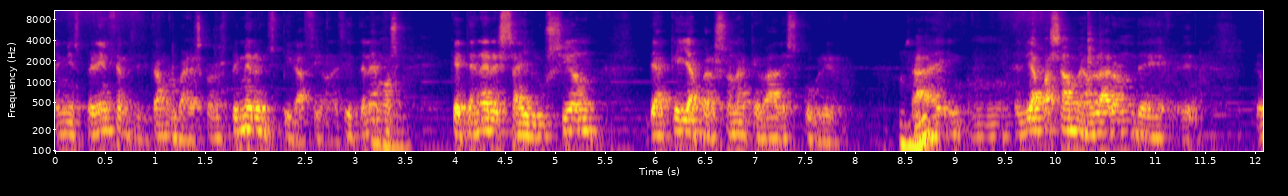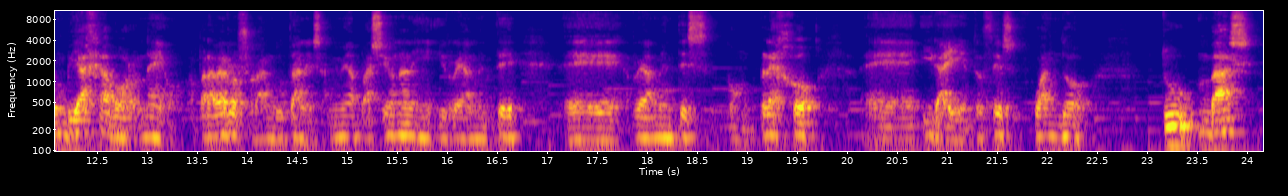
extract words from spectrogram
en mi experiencia, necesitamos varias cosas. Primero, inspiración, es decir, tenemos que tener esa ilusión de aquella persona que va a descubrir. o sea, el día pasado me hablaron de, un viaje a Borneo para ver los orangutanes. A mí me apasionan y, realmente, eh, realmente es complejo eh, ir ahí. Entonces, cuando tú vas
